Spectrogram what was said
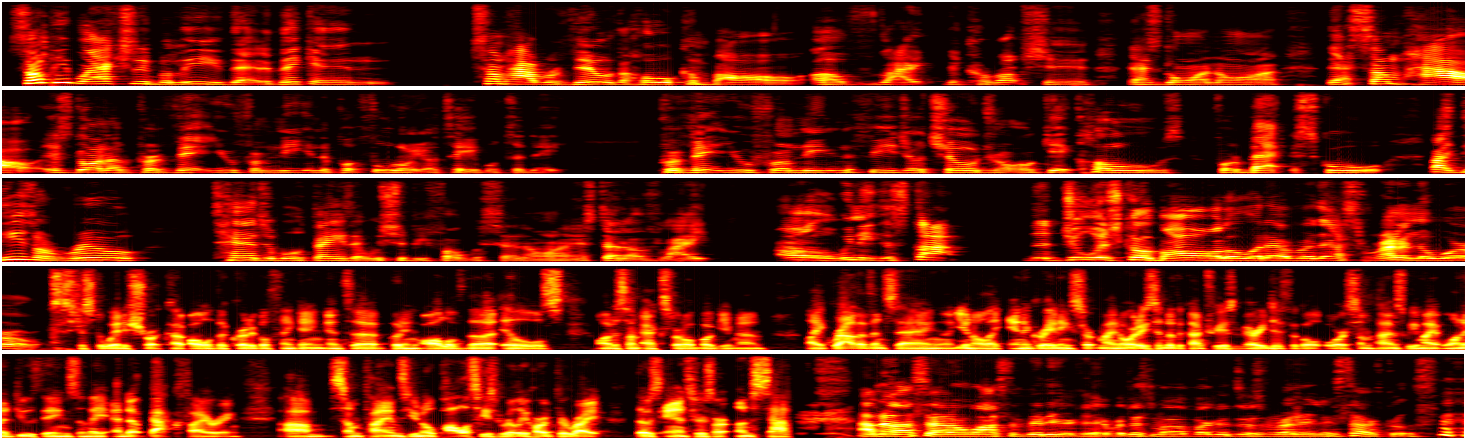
Some people actually believe that if they can somehow reveal the whole cabal of like the corruption that's going on, that somehow it's going to prevent you from needing to put food on your table today, prevent you from needing to feed your children or get clothes for back to school. Like these are real tangible things that we should be focusing on instead of like, oh, we need to stop the Jewish cabal or whatever that's running the world. It's just a way to shortcut all of the critical thinking into putting all of the ills onto some external boogeyman. Like rather than saying, you know, like integrating certain minorities into the country is very difficult, or sometimes we might want to do things and they end up backfiring. Um, sometimes, you know, policy is really hard to write. Those answers are unsatisfying. I know I said I don't watch the video game, but this motherfucker just running in circles.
